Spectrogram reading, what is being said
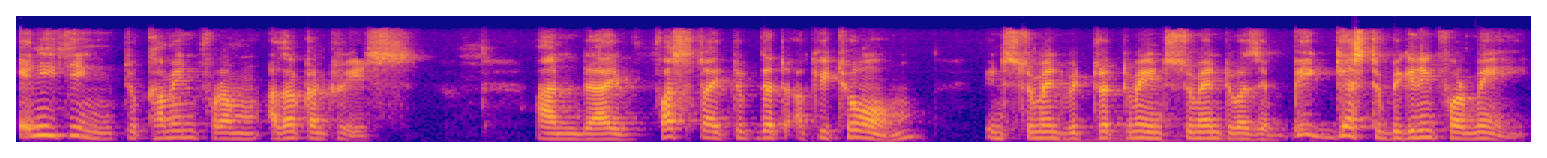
anything to come in from other countries. And I first I took that Ocutome instrument, vitrectomy instrument was a biggest beginning for me.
